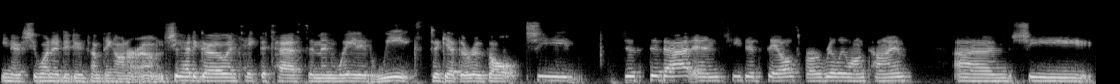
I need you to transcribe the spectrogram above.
you know, she wanted to do something on her own. She had to go and take the test and then waited weeks to get the result. She just did that and she did sales for a really long time um, she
